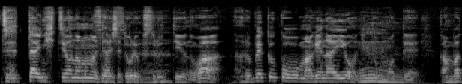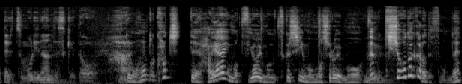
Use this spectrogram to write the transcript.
絶対に必要なものに対して努力するっていうのはなるべくこう曲げないようにと思って頑張ってるつもりなんですけど、はい。でも本当価値って速いも強いも美しいも面白いも全部希少だからですもんね。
